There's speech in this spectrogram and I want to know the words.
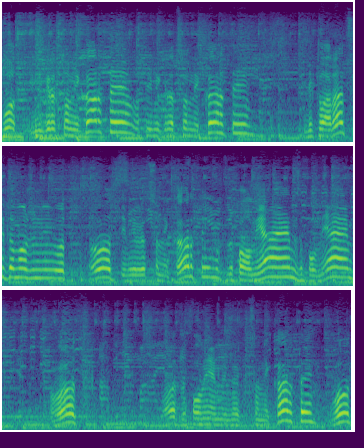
Вот иммиграционные карты, вот иммиграционные карты, декларации таможенные, вот, вот иммиграционные карты, вот, заполняем, заполняем, вот, вот, заполняем иммиграционные карты, вот.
